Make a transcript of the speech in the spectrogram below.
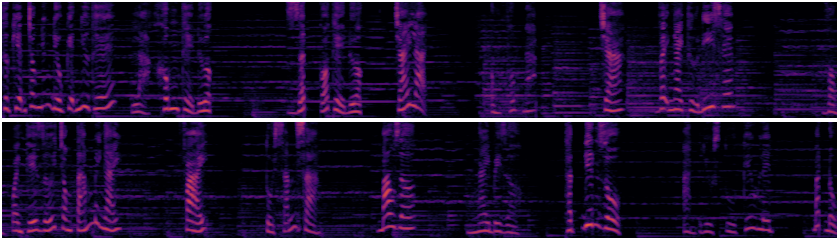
thực hiện trong những điều kiện như thế là không thể được. Rất có thể được, trái lại. Ông phúc đáp. cha, vậy ngài thử đi xem. Vòng quanh thế giới trong 80 ngày. Phải, tôi sẵn sàng. Bao giờ? Ngay bây giờ. Thật điên rồ. Andrew Stuart kêu lên, bắt đầu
